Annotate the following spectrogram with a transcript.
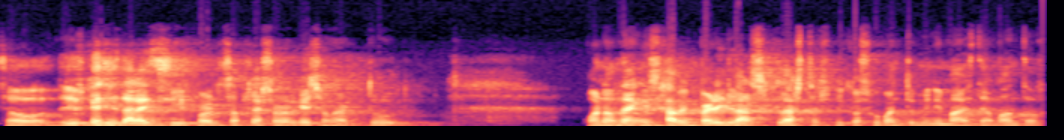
So the use cases that I see for subcluster aggregation are two. One of them is having very large clusters because we want to minimize the amount of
